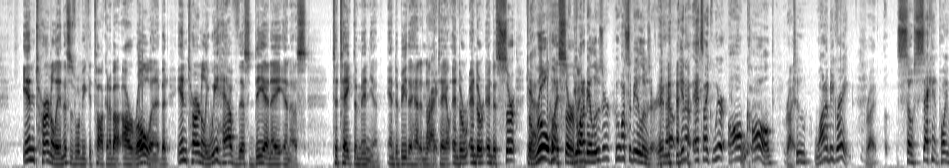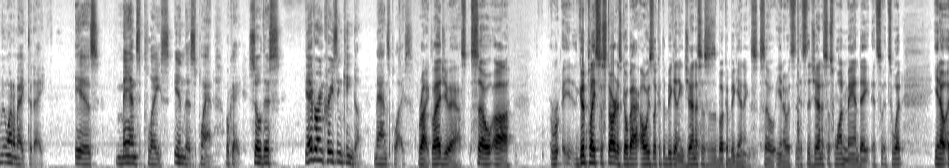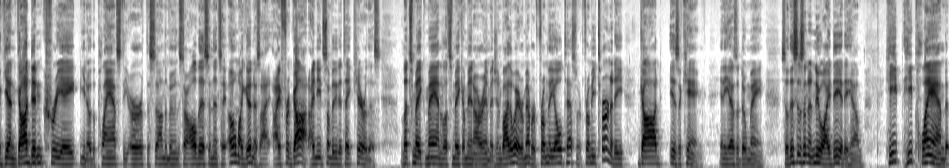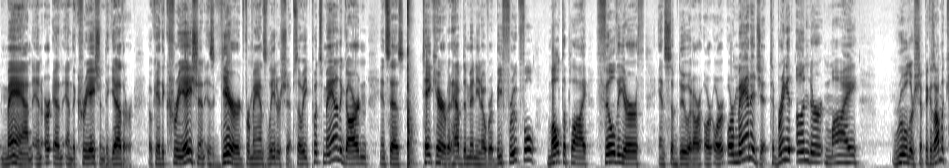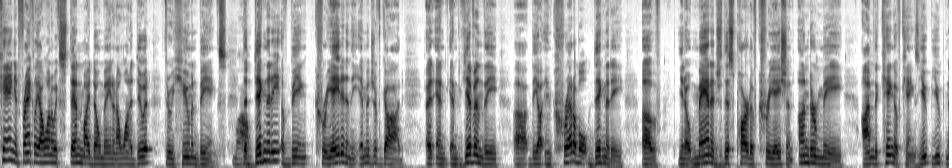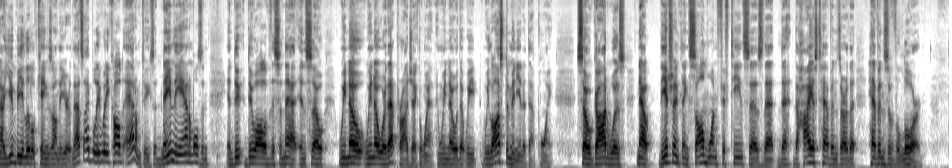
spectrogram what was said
internally, and this is where we get talking about our role in it. But internally, we have this DNA in us to take dominion and to be the head and not Right. the tail, and to and to and to, ser- to Yeah. rule Who- by serving. You want to be a loser? Who wants to be a loser? You know, you know, it's like we're all called Right. to want to be great. right. So, second point we want to make today is man's place in this plan. Okay, so this ever increasing kingdom, man's place. Right. Glad you asked. So, uh, Eh, good place to start is go back. Always look at the beginning. Genesis is the book of beginnings. So, you know, it's it's the Genesis one mandate. It's it's what, you know. Again, God didn't create you know the plants, the earth, the sun, the moon, the star, all this, and then say, oh my goodness, I, I forgot. I need somebody to take care of this. Let's make man and let's make him in our image. And by the way, remember from the Old Testament, from eternity, God is a king and he has a domain. So this isn't a new idea to him he, he planned man and, and, and the creation together. Okay, the creation is geared for man's leadership. So he puts man in the garden and says, Take care of it, have dominion over it, be fruitful, multiply, fill the earth, and subdue it, or, or, or, or manage it, to bring it under my rulership. Because I'm a king, and frankly, I want to extend my domain, and I want to do it through human beings. The dignity of being created in the image of God and, and, and given the, uh, the uh, incredible dignity of, you know, manage this part of creation under me. I'm the king of kings. You, you, now you be little kings on the earth. And that's, I believe, what he called Adam to. He said, name the animals and, and do, do all of this and that. And so we know, we know where that project went. And we know that we, we lost dominion at that point. So God was now the interesting thing. Psalm 115 says that the, the highest heavens are the heavens of the Lord,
